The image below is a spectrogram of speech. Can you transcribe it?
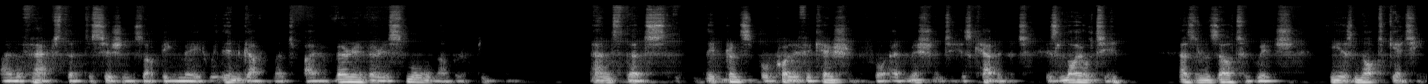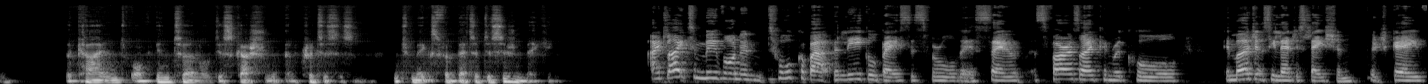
by the fact that decisions are being made within government by a very, very small number of people, and that the principal qualification for admission to his cabinet is loyalty, as a result of which he is not getting the kind of internal discussion and criticism which makes for better decision making. I'd like to move on and talk about the legal basis for all this. So, as far as I can recall, emergency legislation, which gave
